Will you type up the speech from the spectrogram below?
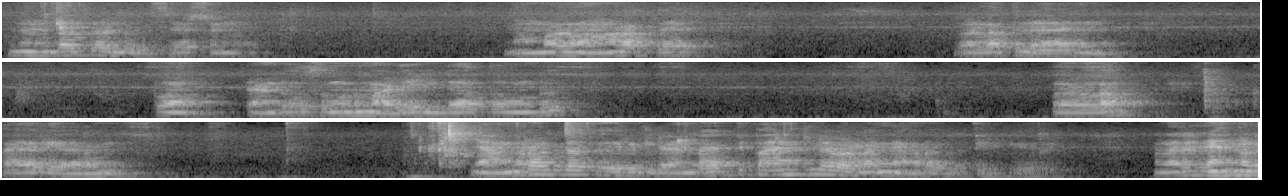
പിന്നെ എന്തൊക്കെയുണ്ട് വിശേഷങ്ങൾ? നമ്മൾ നാളത്തെ വെള്ളത്തിലായിരുന്നു. ഇപ്പം രണ്ട് ദിവസം കൊണ്ട് മഴയില്ലാത്തതുകൊണ്ട് വെള്ളം കയറി ഇറങ്ങി. ഞങ്ങളുടെ ഇവിടെ കയറിയില്ല. രണ്ടായിരത്തി പതിനെട്ടിലെ വെള്ളം ഞങ്ങളുടെ വീട്ടിൽ കയറി. അന്നേരം ഞങ്ങൾ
